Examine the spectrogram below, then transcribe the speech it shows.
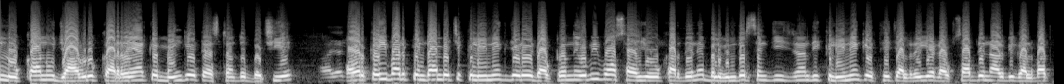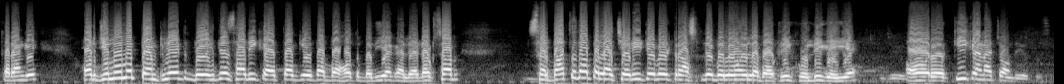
ਲੋਕਾਂ ਨੂੰ ਜਾਗਰੂਕ ਕਰ ਰਹੇ ਹਾਂ ਕਿ ਮਹਿੰਗੇ ਟੈਸਟਾਂ ਤੋਂ ਬਚੀਏ। ਔਰ ਕਈ ਵਾਰ ਪਿੰਡਾਂ ਵਿੱਚ ਕਲੀਨਿਕ ਜਿਹੜੇ ਡਾਕਟਰ ਨੇ ਉਹ ਵੀ ਬਹੁਤ ਸਹਿਯੋਗ ਕਰਦੇ ਨੇ। ਬਲਵਿੰਦਰ ਸਿੰਘ ਜੀ ਜਿਨ੍ਹਾਂ ਦੀ ਕਲੀਨਿਕ ਇੱਥੇ ਚੱਲ ਰਹੀ ਹੈ ਡਾਕਟਰ ਸਾਹਿਬ ਦੇ ਨਾਲ ਵੀ ਗੱਲਬਾਤ ਕਰਾਂਗੇ। ਔਰ ਜਿਨ੍ਹਾਂ ਨੇ ਪੈਂਫਲੇਟ ਦੇਖਦੇ ਸਾਰੀ ਕਹਿਤਾ ਕਿ ਇਹ ਤਾਂ ਬਹੁਤ ਵਧੀਆ ਗੱਲ ਹੈ। ਡਾਕਟਰ ਸਾਹਿਬ ਸਰਬੱਤ ਦਾ ਭਲਾ ਚੈਰੀਟੇਬਲ ਟਰਸਟ ਦੇ ਵੱਲੋਂ ਇਹ ਲੈਬੋਰਟਰੀ ਖੋਲੀ ਗਈ ਹੈ। ਔਰ ਕੀ ਕਹਿਣਾ ਚਾਹੁੰਦੇ ਹੋ ਤੁਸੀਂ?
